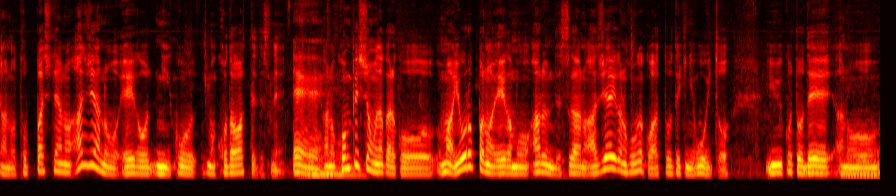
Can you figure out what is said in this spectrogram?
あの突破してあの、アジアの映画にこう、まあ、こだわってですね、え。あのコンペティションもだからこう、まあ、ヨーロッパの映画もあるんですが、あのアジア映画の方がこう圧倒的に多いということで、あの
